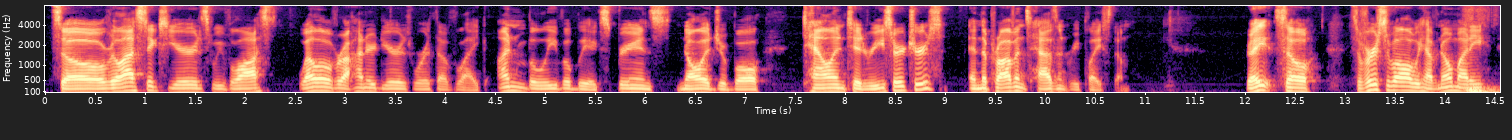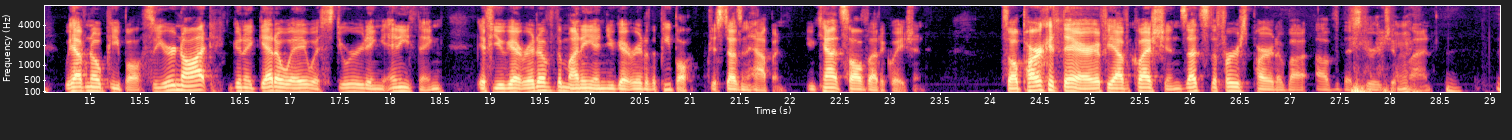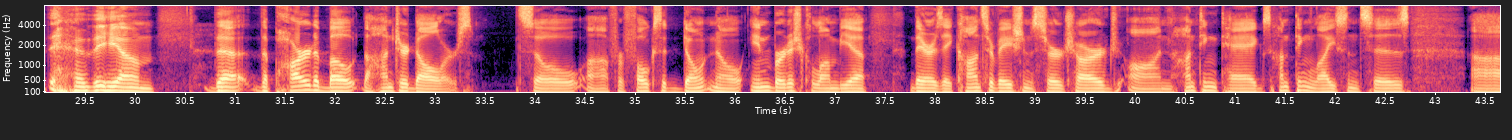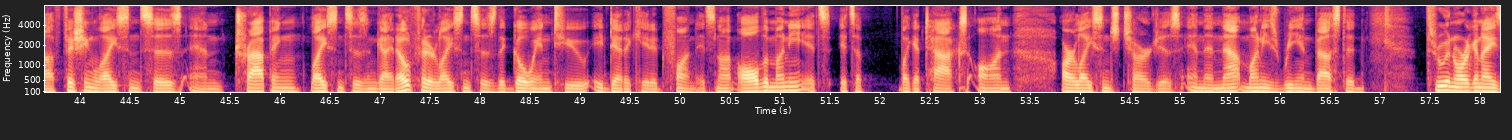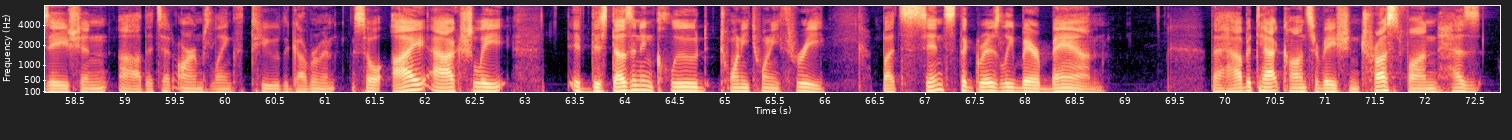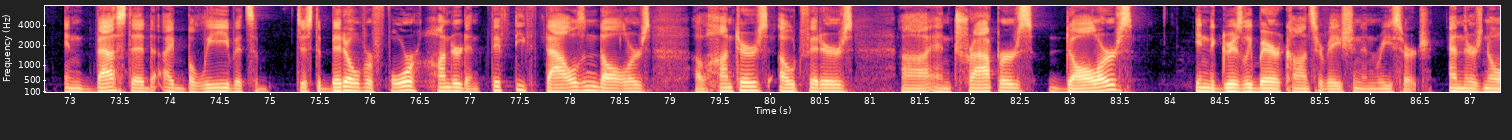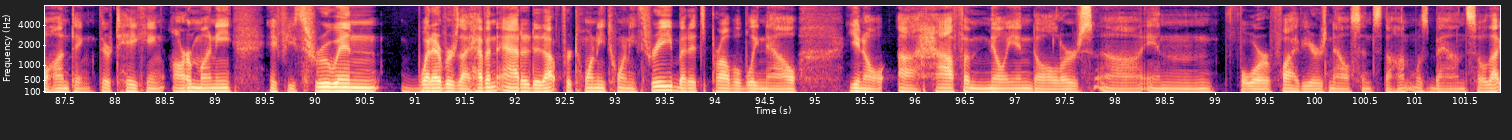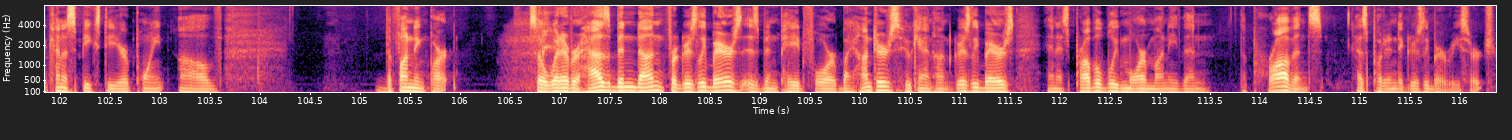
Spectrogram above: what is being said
So over the last six years, we've lost well over a hundred years worth of like unbelievably experienced, knowledgeable, talented researchers, and the province hasn't replaced them. Right. So, so first of all, we have no money we have no people. So you're not going to get away with stewarding anything if you get rid of the money and you get rid of the people. It just doesn't happen. You can't solve that equation. So I'll park it there. If you have questions, that's the first part about of the stewardship plan. the um the the part about the hunter dollars. So uh, for folks that don't know, in British Columbia, there is a conservation surcharge on hunting tags, hunting licenses, uh, fishing licenses and trapping licenses and guide outfitter licenses that go into a dedicated fund. It's not all the money; it's it's a like a tax on our license charges, and then that money's reinvested through an organization uh, that's at arm's length to the government. So I actually, it, this doesn't include 2023, but since the grizzly bear ban, the Habitat Conservation Trust Fund has invested, I believe it's a, just a bit over $450,000 of hunters, outfitters, uh, and trappers' dollars into grizzly bear conservation and research. And there's no hunting. They're taking our money. If you threw in whatever's, I haven't added it up for 2023, but it's probably now, you know, a half a million dollars uh, in four or five years now since the hunt was banned. So that kind of speaks to your point of the funding part. So whatever has been done for grizzly bears has been paid for by hunters who can't hunt grizzly bears, and it's probably more money than the province has put into grizzly bear research.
